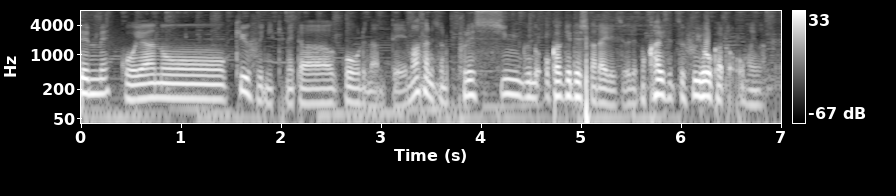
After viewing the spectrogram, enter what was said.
点目、小屋の9分に決めたゴールなんて、まさにそのプレッシングのおかげでしかないですよね。もう解説不要かと思います。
